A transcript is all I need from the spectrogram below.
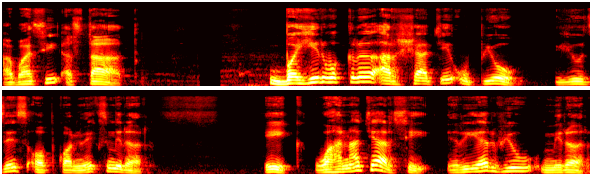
आभासी असतात. बहिर्वक्र आरशाचे उपयोग युजेस ऑफ कॉन्व्हेक्स मिरर एक वाहनाचे आरसे रिअर व्ह्यू मिरर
